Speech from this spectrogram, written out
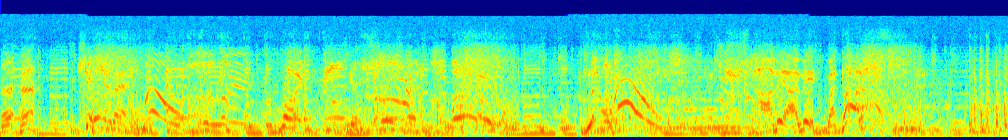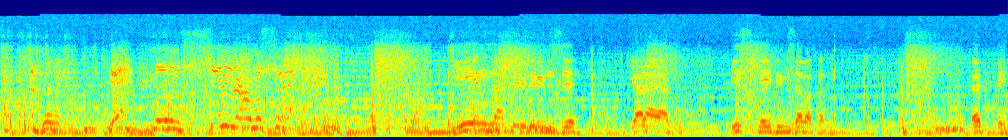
Ha? Çekil be! Abi abi, bak. Ne? Oğlum seni namussuz! Yiyin lan birbirinizi. Gel hayatım. Biz keyfimize bakalım. Öp beni.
